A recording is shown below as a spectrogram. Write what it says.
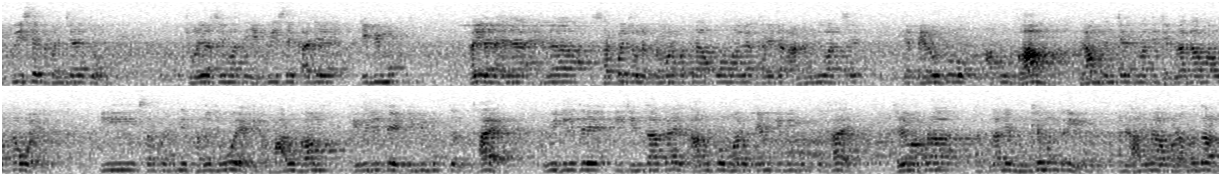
એકવીસેક પંચાયતો, ચોર્યાસીમાંથી એકવીસેક આજે ટીબી મુક્ત થઈ અને એના એના સરપંચોને પ્રમાણપત્ર આપવામાં આવ્યા. ખરેખર આનંદની વાત છે કે પહેલું તો આપણું ગામ ગ્રામ પંચાયતમાંથી જેટલા ગામ આવતા હોય એ સરપંચની ફરજ હોય કે મારું ગામ કેવી રીતે ટીબી મુક્ત થાય, એવી જ રીતે એ ચિંતા કરે, તાલુકો મારો કેમ ટીબી મુક્ત થાય, જેમ આપણા તત્કાલીન મુખ્યમંત્રી અને હાલના વડાપ્રધાન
